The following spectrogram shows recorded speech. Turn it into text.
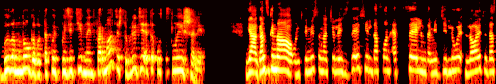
было много вот такой позитивной информации, чтобы люди это услышали. Ja, ganz genau. Und wir müssen natürlich sehr viel davon erzählen, damit die Leute das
